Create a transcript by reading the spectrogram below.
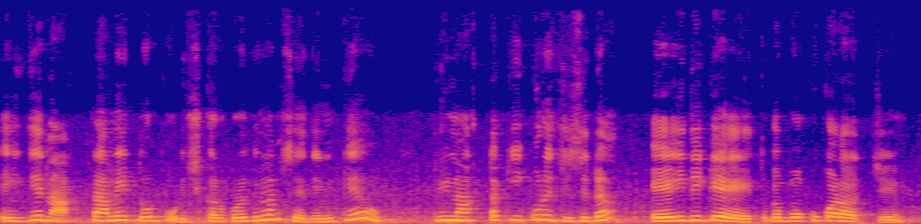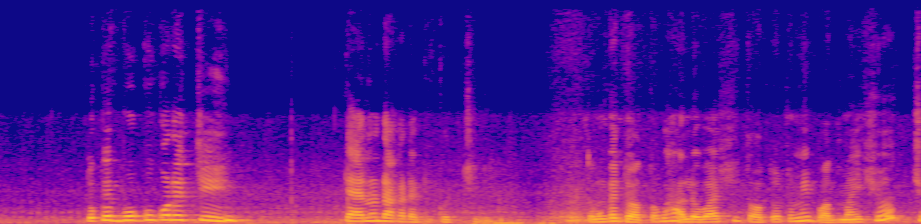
এই যে নাকটা আমি তোর পরিষ্কার করে দিলাম সেদিনকেও তুই নাকটা কি করেছিস এটা? এই দিকে, তোকে বকু করা হচ্ছে। তোকে বকু করেছি। কেন ডাকাডাকি করছিলি? তোমাকে যত ভালোবাসি তত তুমি বদমাইশি হচ্ছ।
